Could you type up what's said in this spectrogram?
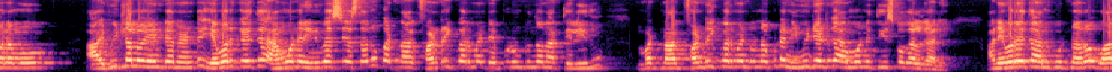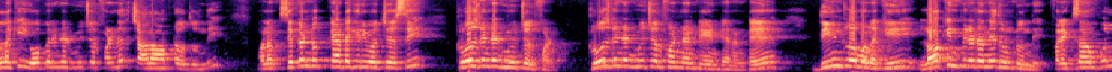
మనము ఆ వీటిలలో ఏంటి అని అంటే ఎవరికైతే అమౌంట్ నేను ఇన్వెస్ట్ చేస్తాను బట్ నాకు ఫండ్ రిక్వైర్మెంట్ ఎప్పుడు ఉంటుందో నాకు తెలియదు బట్ నాకు ఫండ్ రిక్వైర్మెంట్ ఉన్నప్పుడు నేను ఇమీడియట్గా అమౌంట్ని తీసుకోగలగాలి అని ఎవరైతే అనుకుంటున్నారో వాళ్ళకి ఓపెన్ ఎండెడ్ మ్యూచువల్ ఫండ్ అనేది చాలా ఆప్ట్ అవుతుంది. మనకు సెకండ్ కేటగిరీ వచ్చేసి close ended mutual fund closed ended mutual fund అంటే ఏంటి అని అంటే దీంట్లో మనకి లాకిన్ పీరియడ్ అనేది ఉంటుంది. ఫర్ ఎగ్జాంపుల్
